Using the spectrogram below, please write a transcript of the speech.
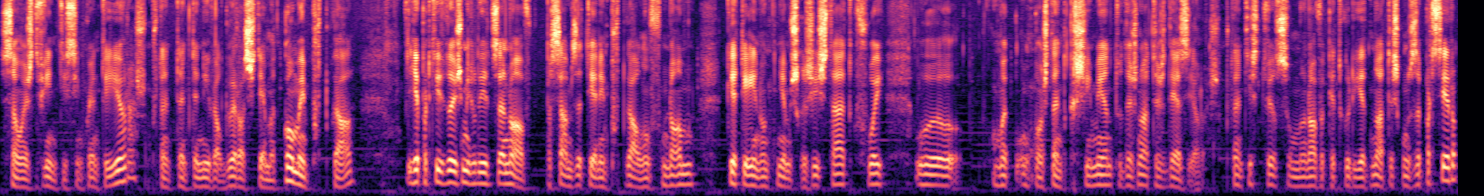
são as de 20 e 50 euros, portanto, tanto a nível do Eurosistema como em Portugal. E a partir de 2019 passámos a ter em Portugal um fenómeno que até aí não tínhamos registado, que foi uh, uma, um constante crescimento das notas de 10 euros. Portanto, isto deu-se uma nova categoria de notas que nos apareceram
